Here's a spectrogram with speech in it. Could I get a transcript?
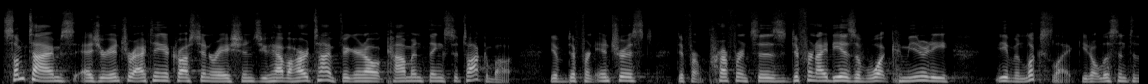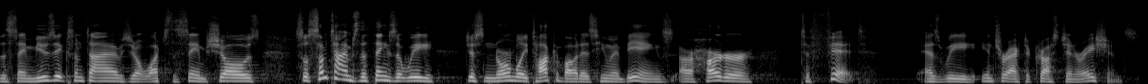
Sometimes, as you're interacting across generations, you have a hard time figuring out common things to talk about. You have different interests, different preferences, different ideas of what community even looks like. You don't listen to the same music sometimes, you don't watch the same shows. So sometimes the things that we just normally talk about as human beings are harder to fit as we interact across generations.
